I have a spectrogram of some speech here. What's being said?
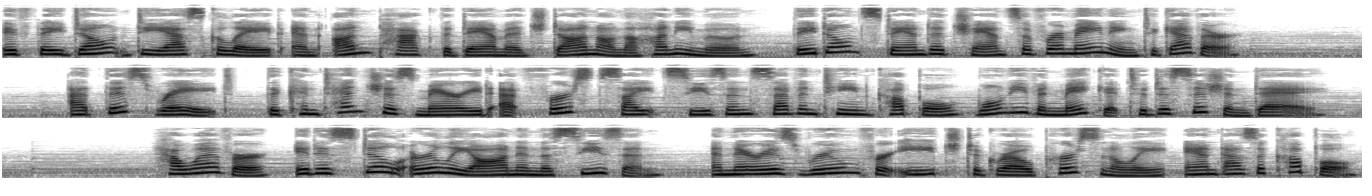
If they don't de-escalate and unpack the damage done on the honeymoon, they don't stand a chance of remaining together. At this rate, the contentious Married at First Sight Season 17 couple won't even make it to decision day. However, it is still early on in the season, and there is room for each to grow personally and as a couple.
